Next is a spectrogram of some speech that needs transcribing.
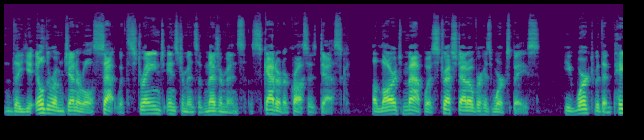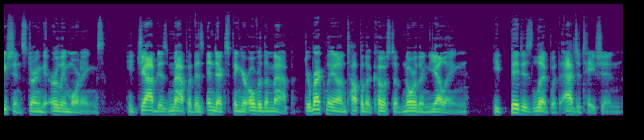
The Yildirim general sat with strange instruments of measurements scattered across his desk. A large map was stretched out over his workspace. He worked with impatience during the early mornings. He jabbed his map with his index finger over the map, directly on top of the coast of northern Yelling. He bit his lip with agitation.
